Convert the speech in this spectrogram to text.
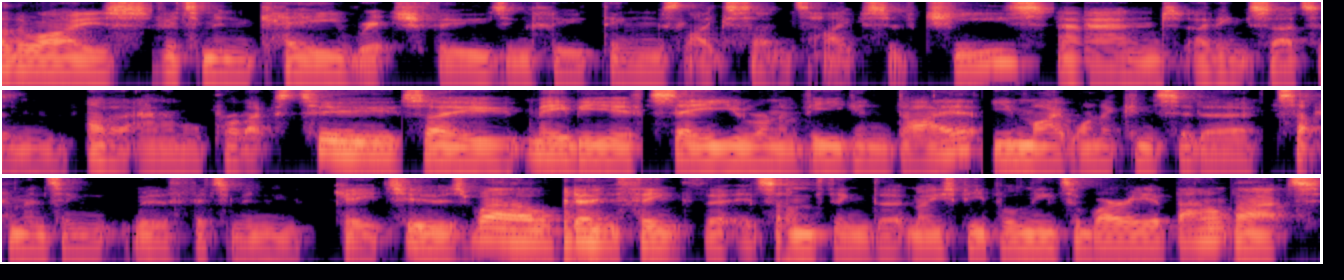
Otherwise, vitamin K rich foods include things like certain types of cheese and I think certain other animal products too. So maybe if, say, you're on a vegan diet, you might want to consider supplementing with vitamin K2 as well. I don't think that it's something that most people need to worry about, but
